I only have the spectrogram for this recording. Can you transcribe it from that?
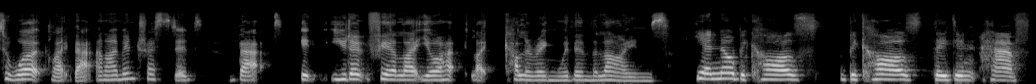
to work like that. And I'm interested that it you don't feel like you're like coloring within the lines. Yeah, no, because because they didn't have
